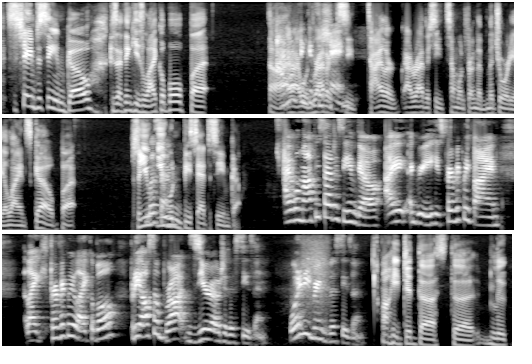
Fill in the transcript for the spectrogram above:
it's a shame to see him go because I think he's likable but uh, I I would rather see Tyler I'd rather see someone from the majority alliance go but so you you wouldn't be sad to see him go. I will not be sad to see him go. I agree. He's perfectly fine, like perfectly likable, but he also brought zero to this season. What did he bring to this season? oh he did the the Luke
